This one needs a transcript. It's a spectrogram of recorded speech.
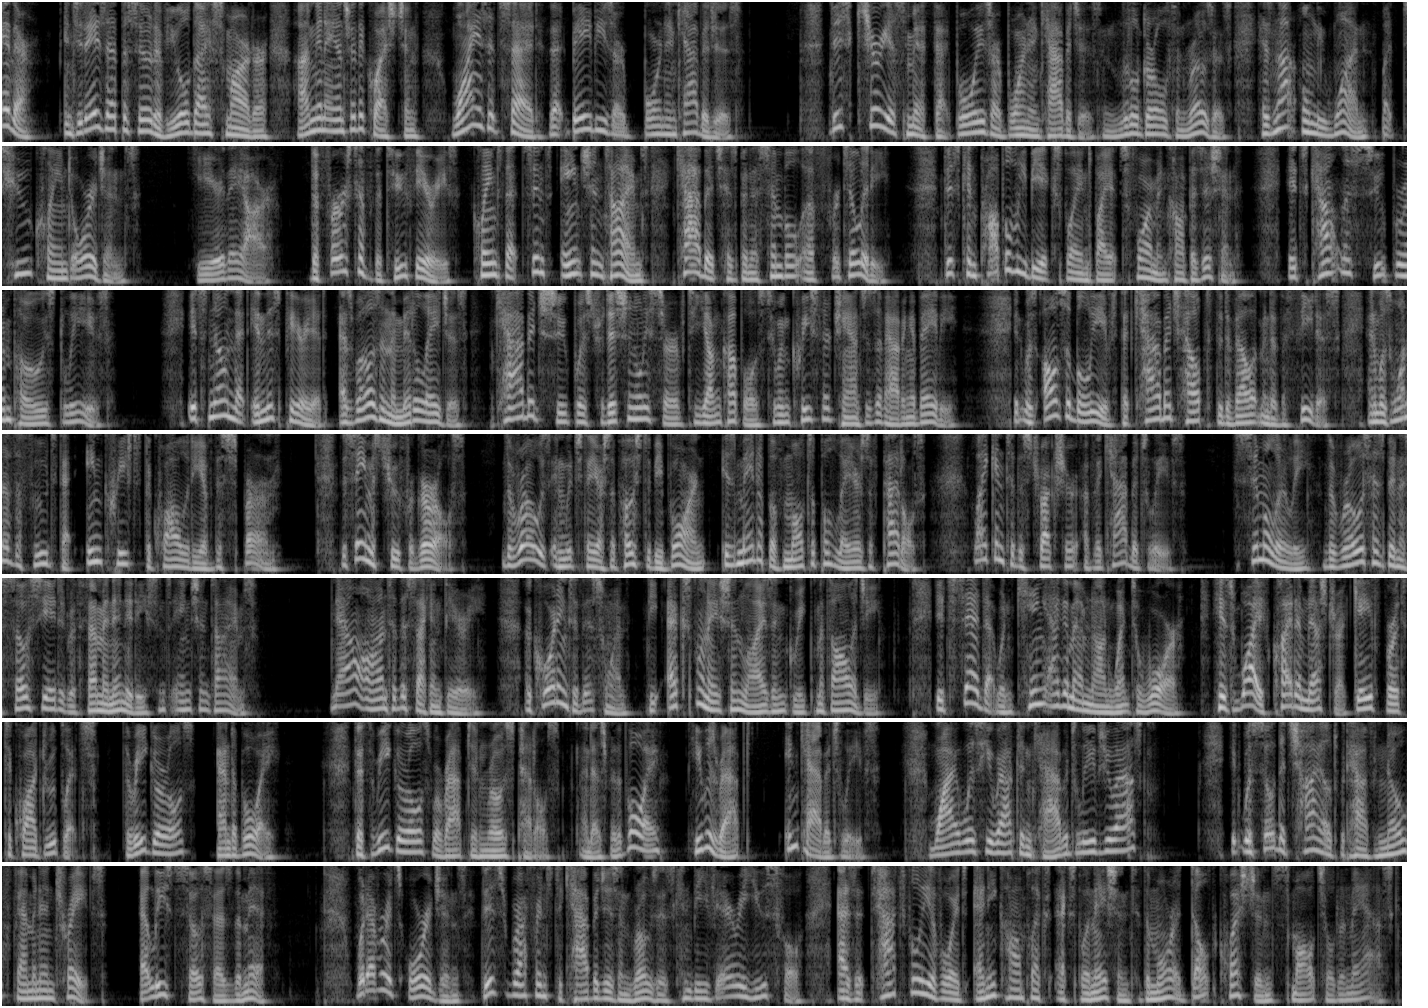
Hey there. In today's episode of You'll Die Smarter, I'm going to answer the question why is it said that babies are born in cabbages? This curious myth that boys are born in cabbages and little girls in roses has not only one, but two claimed origins. Here they are. The first of the two theories claims that since ancient times, cabbage has been a symbol of fertility. This can probably be explained by its form and composition, its countless superimposed leaves. It's known that in this period, as well as in the Middle Ages, cabbage soup was traditionally served to young couples to increase their chances of having a baby. It was also believed that cabbage helped the development of the fetus and was one of the foods that increased the quality of the sperm. The same is true for girls. The rose in which they are supposed to be born is made up of multiple layers of petals, likened to the structure of the cabbage leaves. Similarly, the rose has been associated with femininity since ancient times. Now on to the second theory. According to this one, the explanation lies in Greek mythology. It's said that when King Agamemnon went to war, his wife Clytemnestra gave birth to quadruplets, three girls and a boy. The three girls were wrapped in rose petals, and as for the boy, he was wrapped in cabbage leaves. Why was he wrapped in cabbage leaves, you ask? It was so the child would have no feminine traits. At least so says the myth. Whatever its origins, this reference to cabbages and roses can be very useful, as it tactfully avoids any complex explanation to the more adult questions small children may ask.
